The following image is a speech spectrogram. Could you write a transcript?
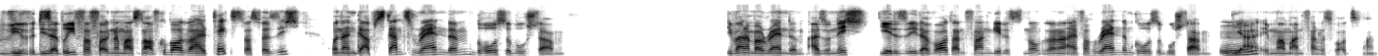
Wie, dieser Brief war folgendermaßen aufgebaut, war halt Text, was weiß ich, und dann gab es ganz random große Buchstaben. Die waren aber random, also nicht jedes, jeder Wortanfang, jedes No, sondern einfach random große Buchstaben, die Mhm. ja immer am Anfang des Wortes waren,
